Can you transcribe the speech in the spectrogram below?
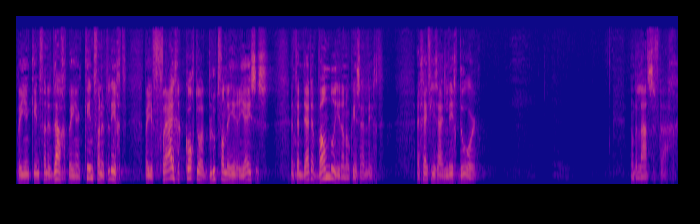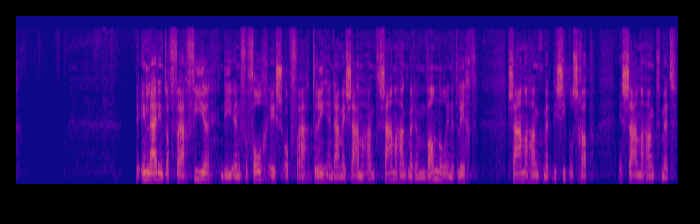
ben je een kind van de dag, ben je een kind van het licht. Ben je vrijgekocht door het bloed van de Heer Jezus. En ten derde, wandel je dan ook in zijn licht. En geef je zijn licht door. Dan de laatste vraag. De inleiding tot vraag 4, die een vervolg is op vraag 3 en daarmee samenhangt. Samenhangt met een wandel in het licht, samenhangt met discipelschap en samenhangt met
